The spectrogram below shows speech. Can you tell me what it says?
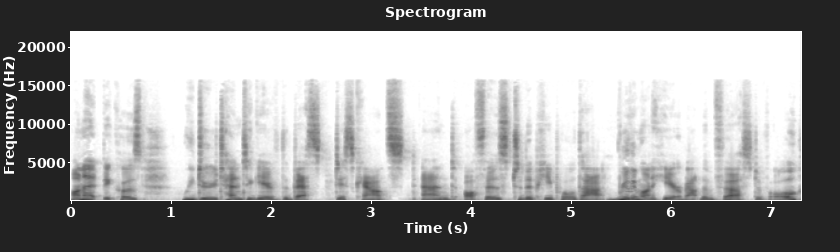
on it because we do tend to give the best discounts and offers to the people that really want to hear about them, first of all,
